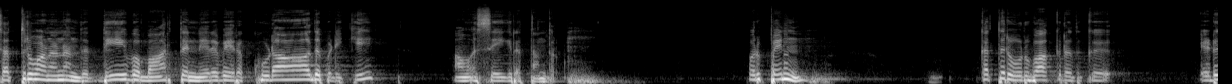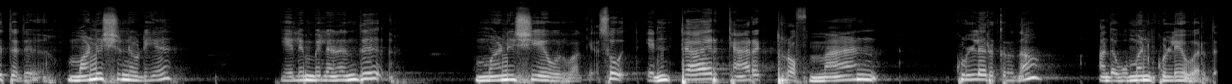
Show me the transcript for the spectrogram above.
சத்ருவானன் அந்த தேவ வார்த்தை நிறைவேறக்கூடாதபடிக்கு அவன் செய்கிற தந்திரம். ஒரு பெண் கத்தர் உருவாக்குறதுக்கு எடுத்தது மனுஷனுடைய எலும்பிலிருந்து மனுஷியை உருவாக்கி ஸோ என்டையர் கேரக்டர் ஆஃப் மேன்குள்ளே இருக்கிறது தான் அந்த உமனுக்குள்ளே வருது.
